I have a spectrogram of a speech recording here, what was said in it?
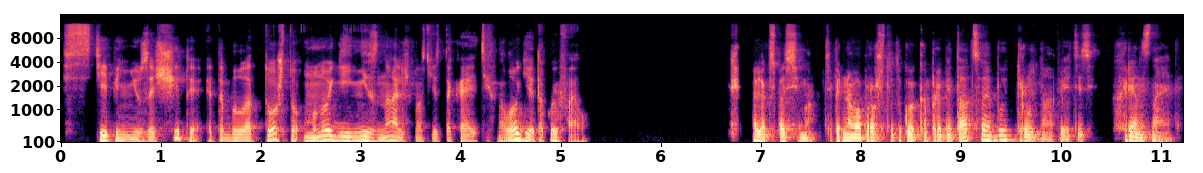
степенью защиты это было то, что многие не знали, что у нас есть такая технология, такой файл. Олег, спасибо. Теперь на вопрос, что такое компрометация, будет трудно ответить. Хрен знает.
